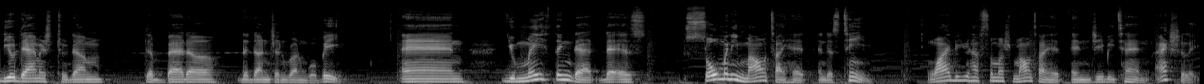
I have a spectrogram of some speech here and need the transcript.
deal damage to them, the better the dungeon run will be. And you may think that there is so many multi-hit in this team, why do you have so much multi-hit in GB10? Actually,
